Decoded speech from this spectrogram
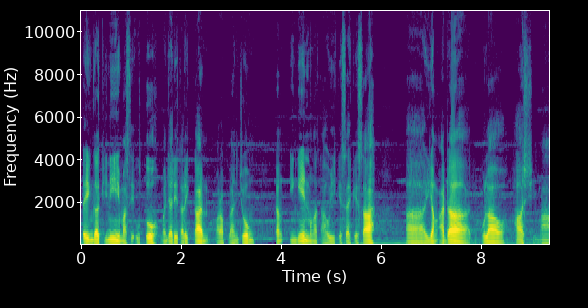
sehingga kini masih utuh menjadi tarikan para pelancong yang ingin mengetahui kisah-kisah uh, yang ada di pulau Hashima.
